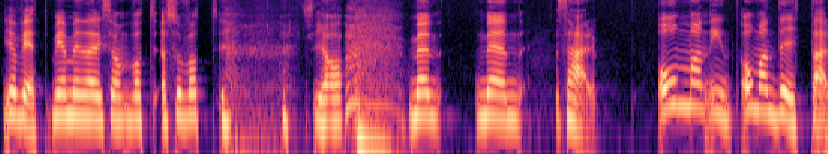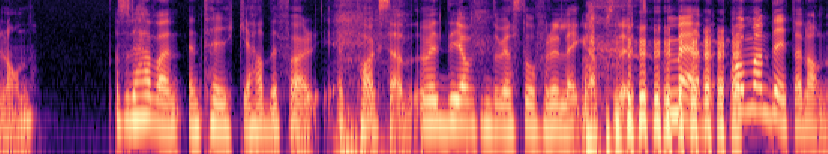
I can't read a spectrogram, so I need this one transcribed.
Jag vet, men jag menar liksom, vad, alltså vad, ja, men, men så här. Om man, in, om man dejtar någon, alltså det här var en, en take jag hade för ett tag sedan, jag vet inte om jag står för det längre, absolut. Men om man dejtar någon,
